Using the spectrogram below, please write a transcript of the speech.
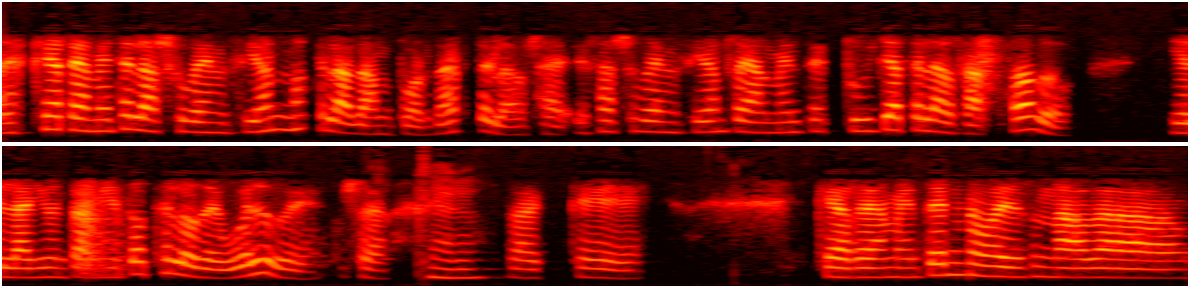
es que realmente la subvención no te la dan por dártela, o sea, esa subvención realmente tú ya te la has gastado y el ayuntamiento te lo devuelve, o sea, o sea que que realmente no es nada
